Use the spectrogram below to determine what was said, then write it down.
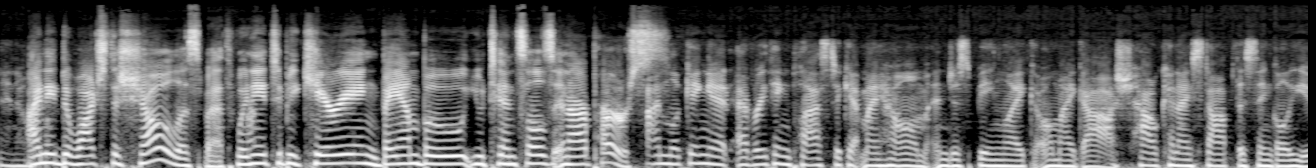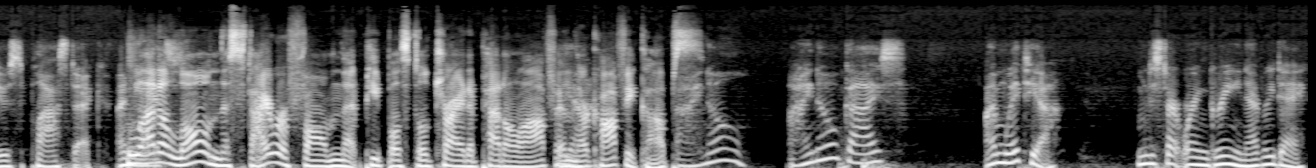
I know. I need to watch the show, Elizabeth. We need to be carrying bamboo utensils in our purse. I'm looking at everything plastic at my home and just being like, oh my gosh, how can I stop the single use plastic? I Let alone the styrofoam that people still try to peddle off in Yeah. their coffee cups. I know. I know, guys. I'm with you. I'm going to start wearing green every day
